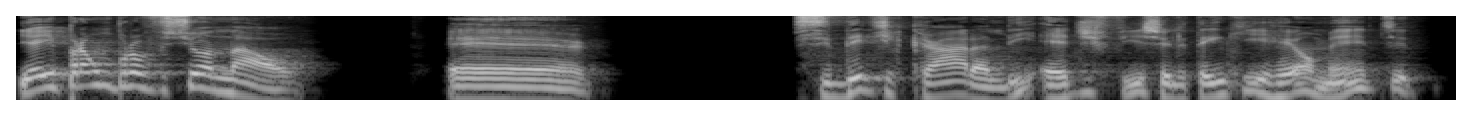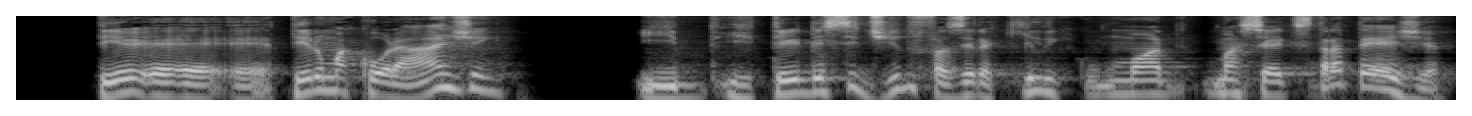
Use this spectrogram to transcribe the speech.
E aí para um profissional é, se dedicar ali é difícil. Ele tem que realmente ter, é, é, é ter uma coragem e, e ter decidido fazer aquilo com uma, uma certa estratégia.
